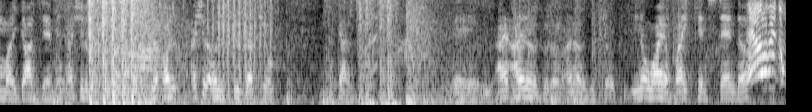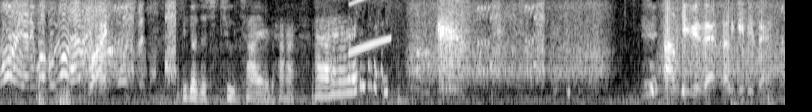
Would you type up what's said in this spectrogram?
my god damn it! I should have I should have understood that joke. God. Hey, I I know a good one. I know a good joke. You know why a bike can stand Hey, up? I don't mean to worry anyone, but we don't have any Why? reinforcements. Because it's too tired. Haha. I'll give you that. I'll give you that.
